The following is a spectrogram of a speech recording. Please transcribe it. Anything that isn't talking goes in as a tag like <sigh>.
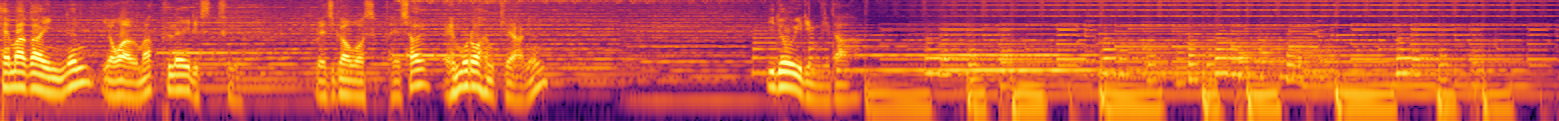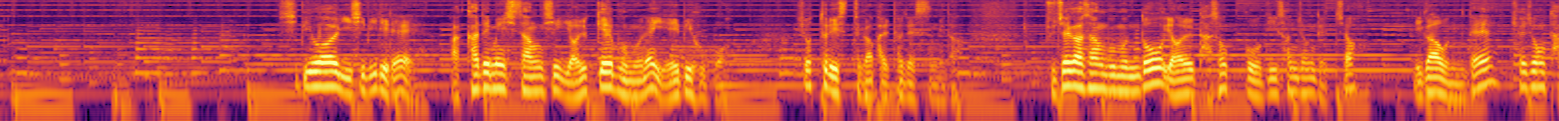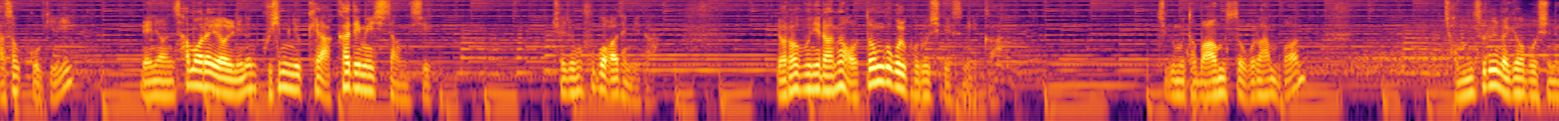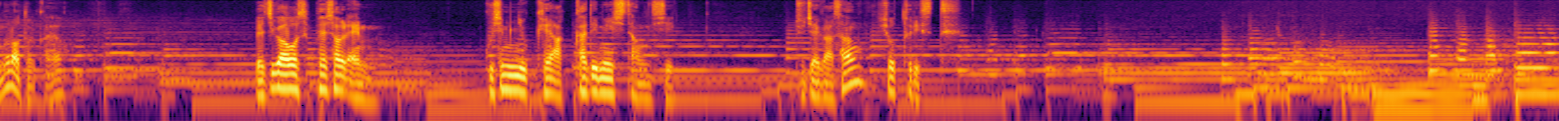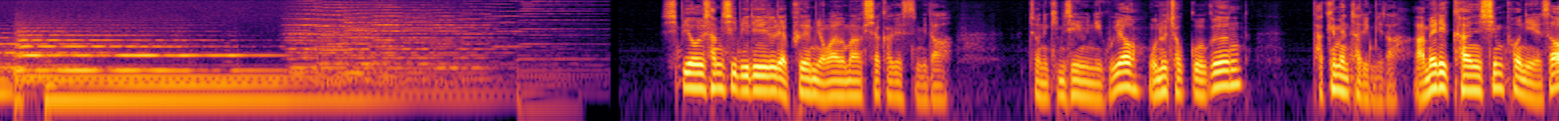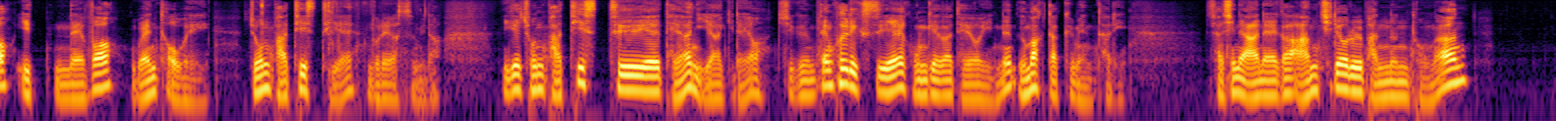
테마가 있는 영화 음악 playlist Magic Hour Special M으로 함께하는 일요일입니다. 12월 21일에 아카데미 시상식 10개 부문의 예비 후보 shortlist가 발표됐습니다. 주제가상 부문도 15곡이 선정됐죠. 이 가운데 최종 5곡이 내년 3월에 열리는 96회 아카데미 시상식 최종 후보가 됩니다. 여러분이라면 어떤 곡을 고르시겠습니까? 지금부터 마음속으로 한번 점수를 매겨보시는 건 어떨까요? Magic Hour Special M 96회 아카데미 시상식 주제가상 shortlist 12월 31일 FM 영화 음악 시작하겠습니다. 저는 김세윤이고요. 오늘 첫 곡은 다큐멘터리입니다. American Symphony에서 It Never Went Away. 존 바티스트의 노래였습니다. 이게 존 바티스트에 대한 이야기래요. 지금 땡플릭스에 공개가 되어 있는 음악 다큐멘터리. 자신의 아내가 암 치료를 받는 동안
